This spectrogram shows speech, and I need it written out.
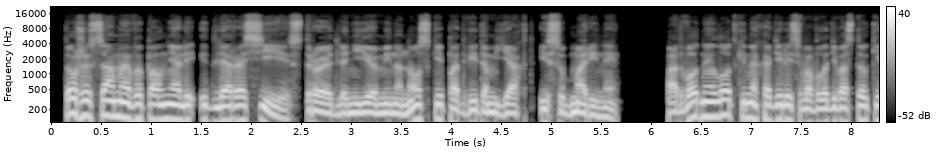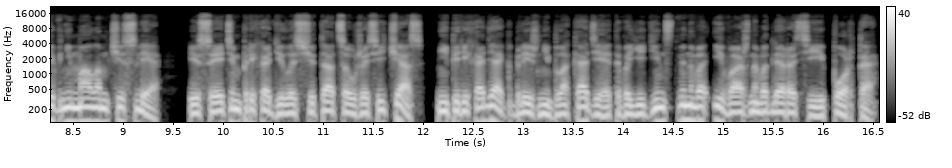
— то же самое выполняли и для России, строя для нее миноноски под видом яхт и субмарины. Подводные лодки находились во Владивостоке в немалом числе — и с этим приходилось считаться уже сейчас, не переходя к ближней блокаде этого единственного и важного для России порта.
